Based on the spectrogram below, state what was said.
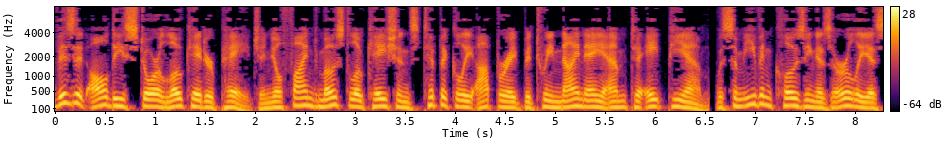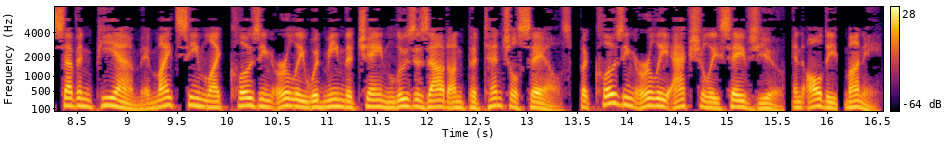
Visit Aldi's store locator page and you'll find most locations typically operate between 9 a.m. to 8 p.m., with some even closing as early as 7 p.m. It might seem like closing early would mean the chain loses out on potential sales, but closing early actually saves you, and Aldi, money.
